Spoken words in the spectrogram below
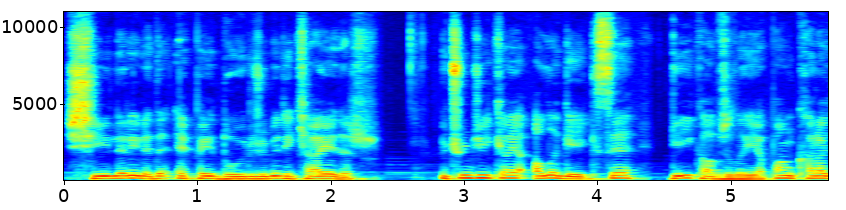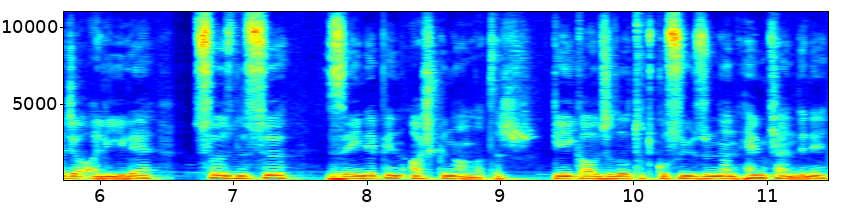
şiirleriyle de epey doyurucu bir hikayedir. Üçüncü hikaye Ala Geyik ise geyik avcılığı yapan Karaca Ali ile sözlüsü Zeynep'in aşkını anlatır. Geyik avcılığı tutkusu yüzünden hem kendini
